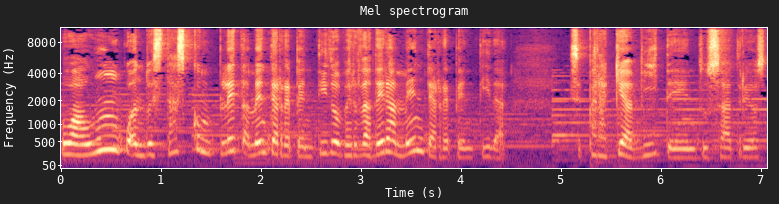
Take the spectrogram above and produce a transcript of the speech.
o aun cuando estás completamente arrepentido, verdaderamente arrepentida. Para que habite en tus atrios,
